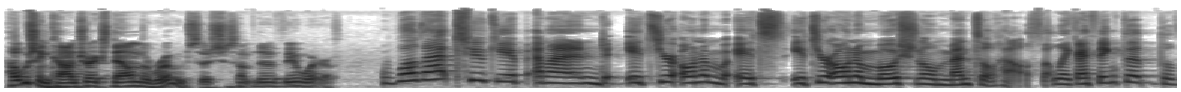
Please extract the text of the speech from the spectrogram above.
publishing contracts down the road. So it's just something to be aware of. Well, that too, Gabe, and, and it's your own it's it's your own emotional mental health. Like I think that the,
